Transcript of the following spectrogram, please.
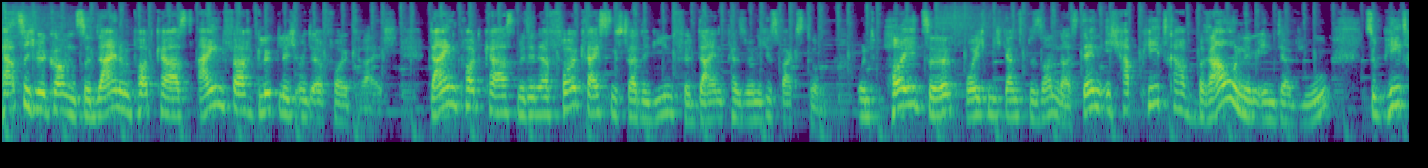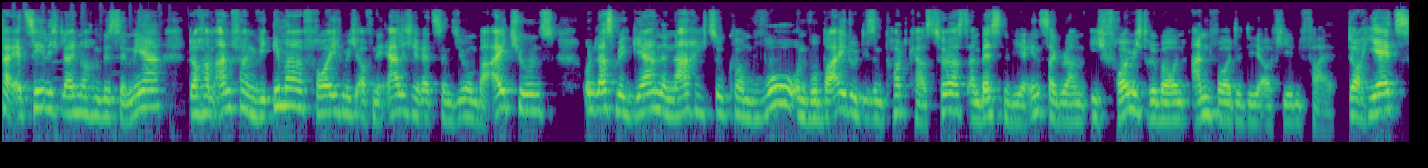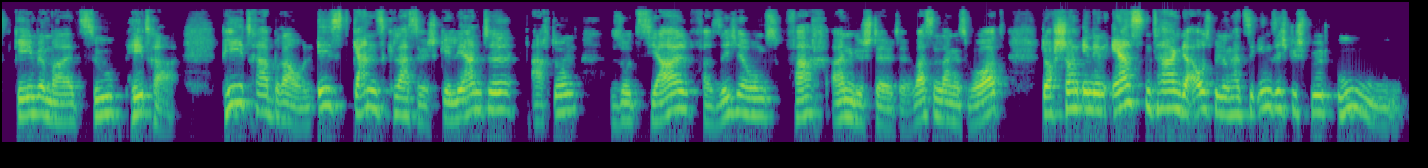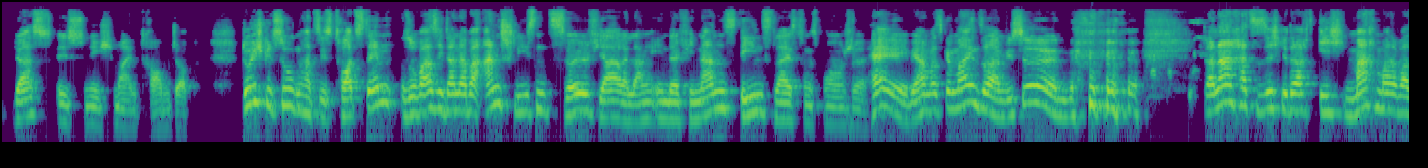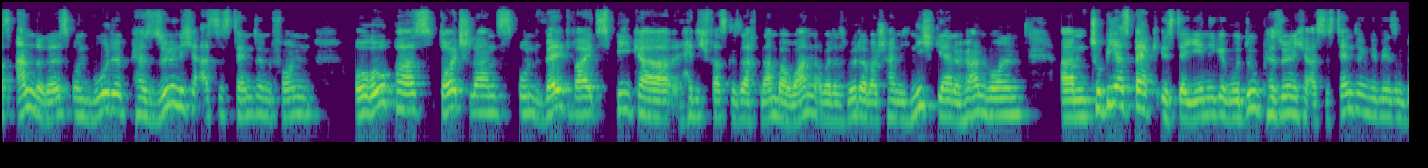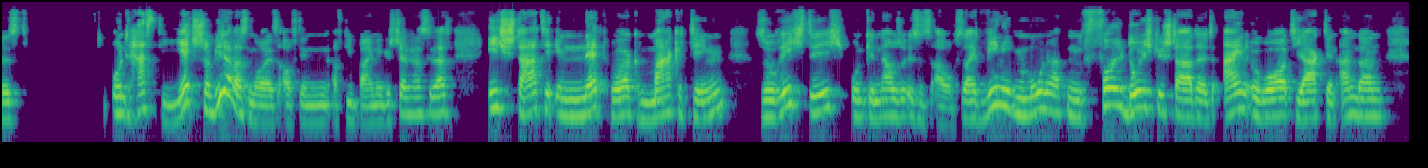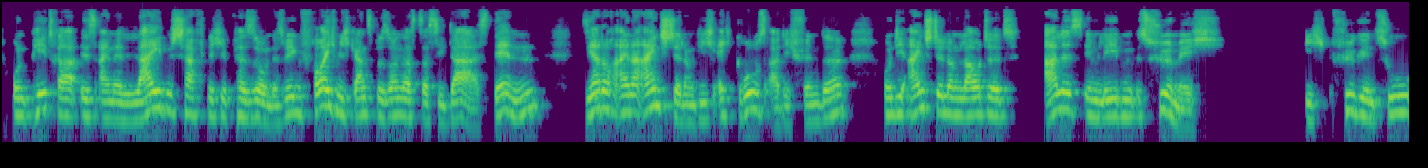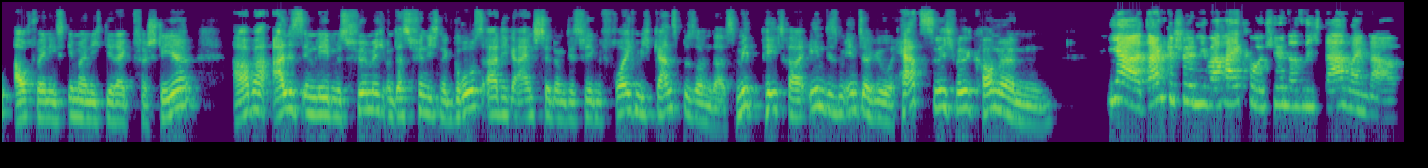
Herzlich willkommen zu deinem Podcast Einfach, glücklich und erfolgreich. Dein Podcast mit den erfolgreichsten Strategien für dein persönliches Wachstum. Und heute freue ich mich ganz besonders, denn ich habe Petra Braun im Interview. Zu Petra erzähle ich gleich noch ein bisschen mehr. Doch am Anfang, wie immer, freue ich mich auf eine ehrliche Rezension bei iTunes und lass mir gerne eine Nachricht zukommen, wo und wobei du diesen Podcast hörst. Am besten via Instagram. Ich freue mich drüber und antworte dir auf jeden Fall. Doch jetzt gehen wir mal zu Petra. Petra Braun ist ganz klassisch gelernte, Achtung, Sozialversicherungsfachangestellte. Was ein langes Wort. Doch schon in den ersten Tagen der Ausbildung hat sie in sich gespürt, uh, das ist nicht mein Traumjob. Durchgezogen hat sie es trotzdem, so war sie dann aber anschließend zwölf Jahre lang in der Finanzdienstleistungsbranche. Hey, wir haben was gemeinsam, wie schön. Danach hat sie sich gedacht, ich mache mal was anderes und wurde persönliche Assistentin von Europas, Deutschlands und weltweit Speaker, hätte ich fast gesagt Number One, aber das würde er wahrscheinlich nicht gerne hören wollen. Ähm, Tobias Beck ist derjenige, wo du persönliche Assistentin gewesen bist und hast jetzt schon wieder was Neues auf, den, auf die Beine gestellt und hast gesagt, ich starte im Network Marketing so richtig und genauso ist es auch. Seit wenigen Monaten voll durchgestartet, ein Award jagt den anderen und Petra ist eine leidenschaftliche Person. Deswegen freue ich mich ganz besonders, dass sie da ist, denn sie hat auch eine Einstellung, die ich echt großartig finde und die Einstellung lautet, alles im Leben ist für mich. Ich füge hinzu, auch wenn ich es immer nicht direkt verstehe, aber alles im Leben ist für mich und das finde ich eine großartige Einstellung. Deswegen freue ich mich ganz besonders mit Petra in diesem Interview. Herzlich willkommen. Ja, danke schön, lieber Heiko. Schön, dass ich da sein darf.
